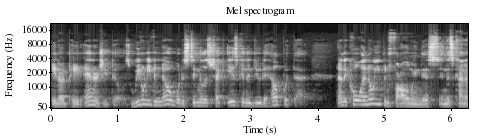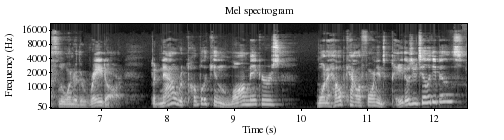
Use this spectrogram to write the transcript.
in unpaid energy bills. We don't even know what a stimulus check is going to do to help with that. Now, Nicole, I know you've been following this, and this kind of flew under the radar, but now Republican lawmakers want to help Californians pay those utility bills?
